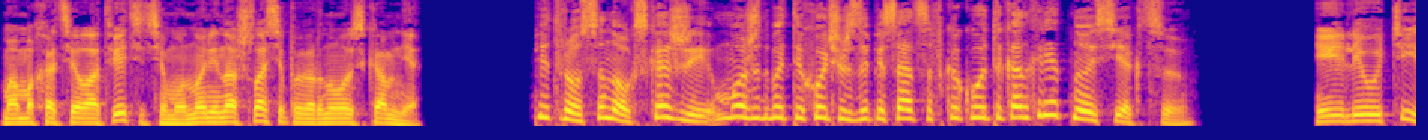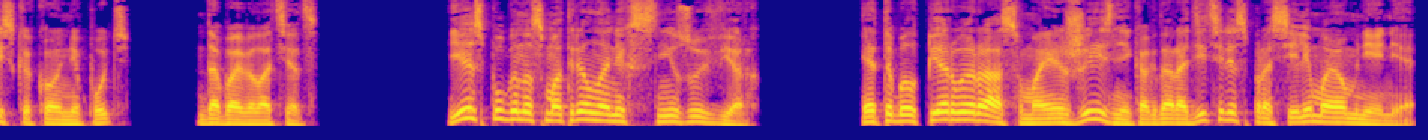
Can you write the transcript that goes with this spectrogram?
Мама хотела ответить ему, но не нашлась и повернулась ко мне. «Петро, сынок, скажи, может быть, ты хочешь записаться в какую-то конкретную секцию?» «Или уйти из какого-нибудь», — добавил отец. Я испуганно смотрел на них снизу вверх. Это был первый раз в моей жизни, когда родители спросили мое мнение.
